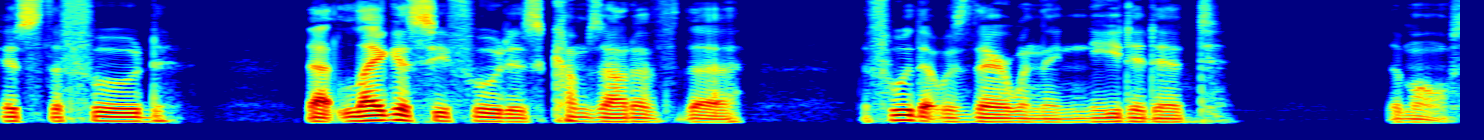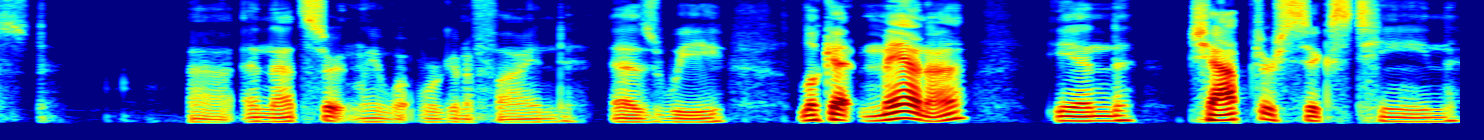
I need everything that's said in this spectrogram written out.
it's the food that legacy food is comes out of the the food that was there when they needed it the most. Uh, and that's certainly what we're going to find as we look at manna in chapter 16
